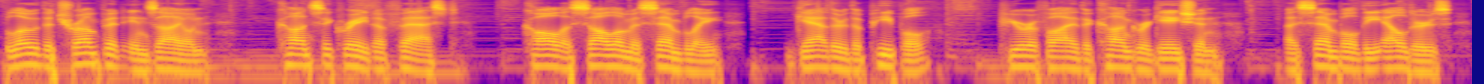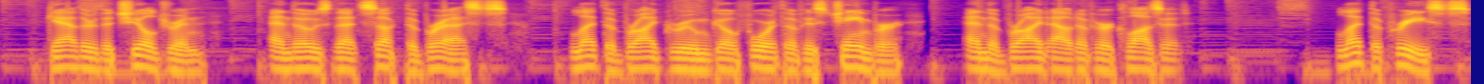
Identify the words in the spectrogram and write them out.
Blow the trumpet in Zion, consecrate a fast, call a solemn assembly, gather the people, purify the congregation, assemble the elders, gather the children, and those that suck the breasts, let the bridegroom go forth of his chamber, and the bride out of her closet. Let the priests,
